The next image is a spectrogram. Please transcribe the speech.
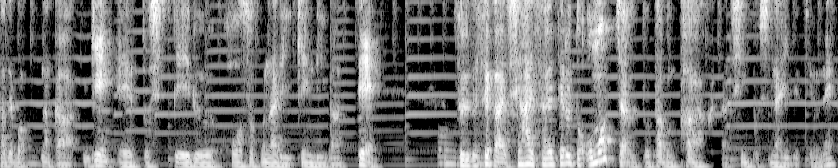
例えばなんか、えー、と知っている法則なり原理があってそれで世界支配されてると思っちゃうと多分科学って進歩しないですよね。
